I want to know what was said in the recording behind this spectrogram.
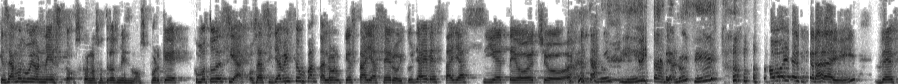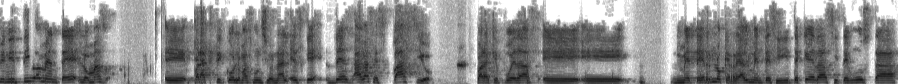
que seamos muy honestos con nosotros mismos, porque como tú decías, o sea, si ya viste un pantalón que es talla cero y tú ya eres talla siete, ocho. Ya no hiciste, ya no hiciste. No voy a entrar ahí. Definitivamente lo más eh, práctico, lo más funcional es que hagas espacio para que puedas eh, eh, meter lo que realmente sí te queda, si te gusta,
